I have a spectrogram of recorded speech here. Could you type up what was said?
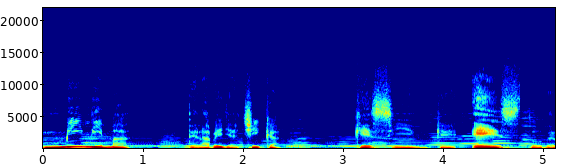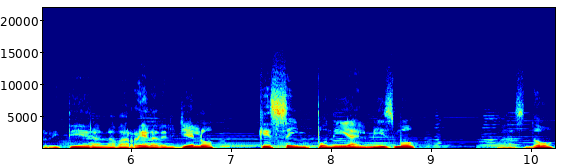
mínima de la bella chica, que sin que esto derritiera la barrera del hielo que se imponía él mismo, mas no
